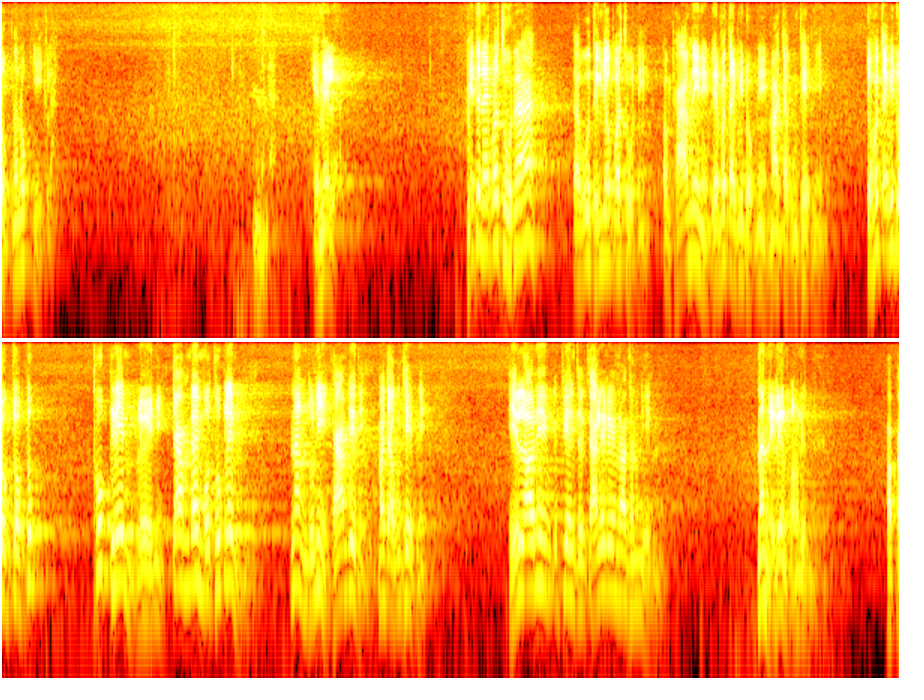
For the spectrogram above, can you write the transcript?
ตกนรกอีกล่ะนั่นน่ะเห็นไหมล่ะมีแต่ในพระสูตรนะแต่พูดถึงยกประสูตรนี่ต้องถามนี่นี่เรียนพระไตรปิฎกนี่มาจากกรุงเทพนี่จบพระไตรปิฎกจบทุกทุกเล่มเลยนี่จำได้หมดทุกเล่ม นั่งอยู่นี่ถามที่นี่ มาจากกรุงเทพนี่ เห็นเรานี่เพียงศึกษาเล็กๆน้อยเท่านั้นเองนั่นในเรื่องของเรื่องมัน พอไป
